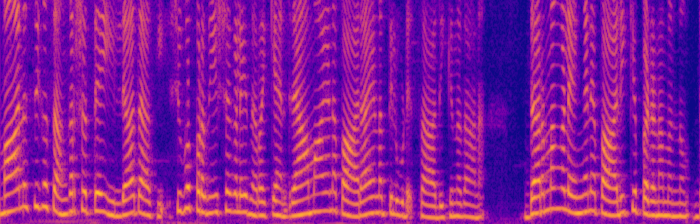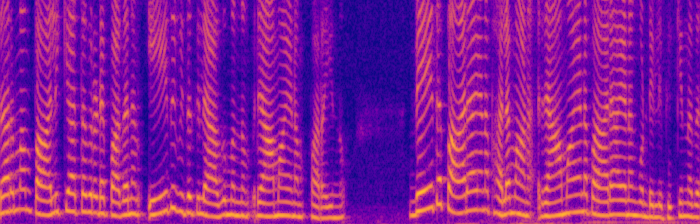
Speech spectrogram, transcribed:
മാനസിക സംഘർഷത്തെ ഇല്ലാതാക്കി ശുഭപ്രതീക്ഷകളെ നിറയ്ക്കാൻ രാമായണ പാരായണത്തിലൂടെ സാധിക്കുന്നതാണ്. ധർമ്മങ്ങൾ എങ്ങനെ പാലിക്കപ്പെടണമെന്നും ധർമ്മം പാലിക്കാത്തവരുടെ പതനം ഏത് വിധത്തിലാകുമെന്നും രാമായണം പറയുന്നു. വേദപാരായണ ഫലമാണ് രാമായണ പാരായണം കൊണ്ട് ലഭിക്കുന്നത്.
